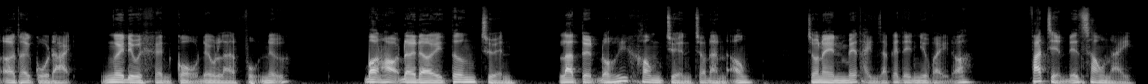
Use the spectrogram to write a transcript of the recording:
ở thời cổ đại, Người điều khiển cổ đều là phụ nữ. Bọn họ đời đời tương truyền là tuyệt đối không truyền cho đàn ông. Cho nên mới thành ra cái tên như vậy đó. Phát triển đến sau này,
